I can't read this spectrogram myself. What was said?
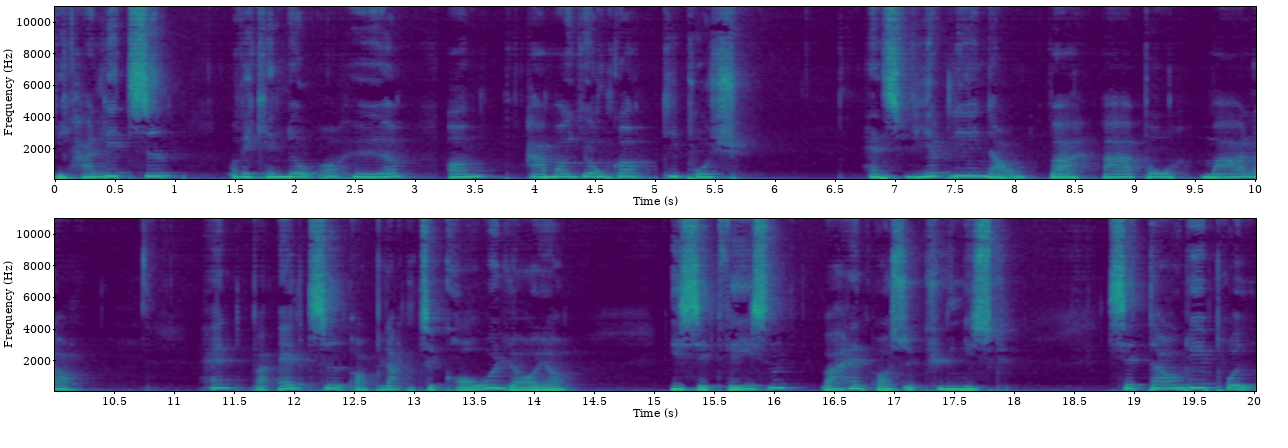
Vi har lidt tid, og vi kan nå at høre om Hammerjunker de Bruch. Hans virkelige navn var Arbo Maler. Han var altid oplagt til grove løjer. I sit væsen var han også kynisk. Sit daglige brød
